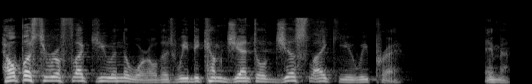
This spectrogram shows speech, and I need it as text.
Help us to reflect you in the world as we become gentle just like you, we pray. Amen.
